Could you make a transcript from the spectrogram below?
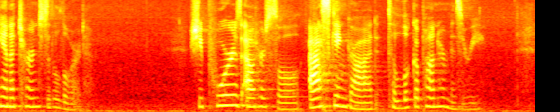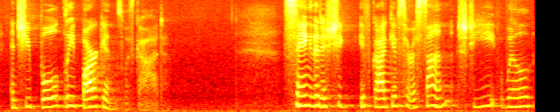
Hannah turns to the Lord. She pours out her soul, asking God to look upon her misery and she boldly bargains with God, saying that if, she, if God gives her a son, she will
